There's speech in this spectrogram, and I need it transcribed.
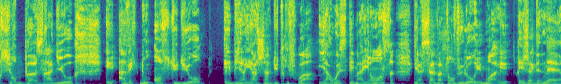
Sur Buzz Radio. Et avec nous en studio, eh bien, il y a Jacques Dutrifoy, il y a Wesley Mayence, il y a Salvatore Vulot et moi, et, Et Jacques Delmer.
